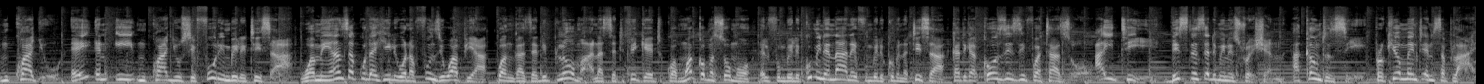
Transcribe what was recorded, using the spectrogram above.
mkwaju ane mkwaju 029. Wameanza kudahili wanafunzi wapya kwa ngazi ya diploma na certificate kwa mwaka wa masomo 2018-2019 katika kozi zifuatazo: IT, Business Administration, Accountancy, Procurement and Supply,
